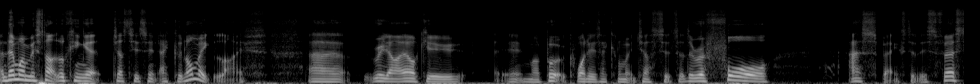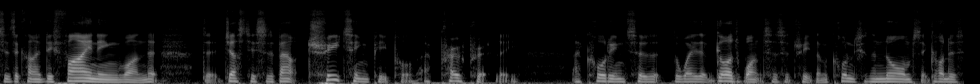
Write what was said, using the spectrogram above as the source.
And then when we start looking at justice in economic life, uh, really I argue in my book, What is Economic Justice? there are four aspects to this. First is the kind of defining one that, that justice is about treating people appropriately according to the, way that God wants us to treat them, according to the norms that God has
